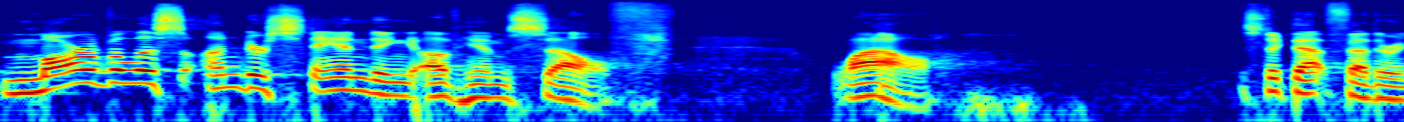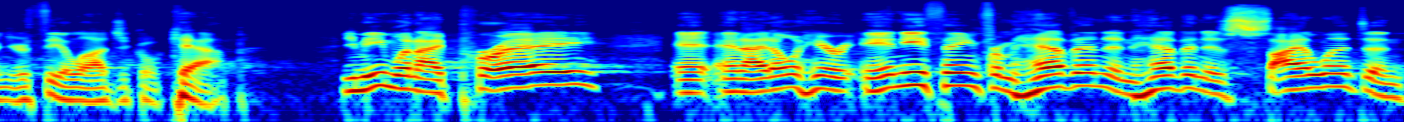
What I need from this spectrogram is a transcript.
marvelous understanding of Himself. Wow. Stick that feather in your theological cap. You mean when I pray and, and I don't hear anything from heaven and heaven is silent and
